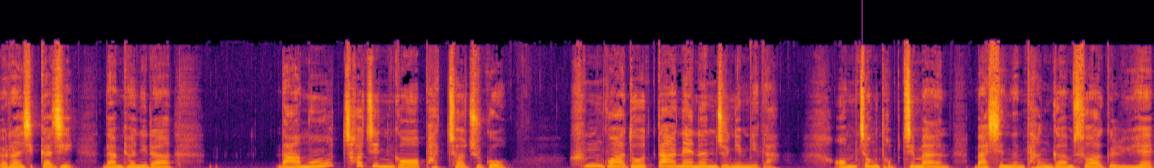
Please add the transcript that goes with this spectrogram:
11시까지 남편이랑 나무 처진 거 받쳐주고 흠과도 따내는 중입니다. 엄청 덥지만 맛있는 단감 수확을 위해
